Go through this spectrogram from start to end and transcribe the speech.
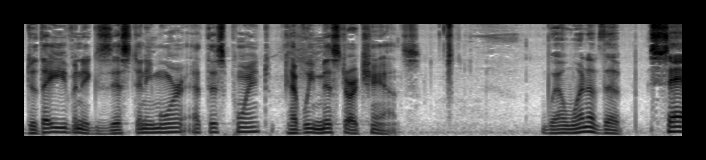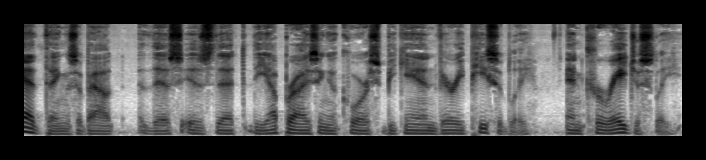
Do they even exist anymore at this point? Have we missed our chance? Well, one of the sad things about this is that the uprising, of course, began very peaceably and courageously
